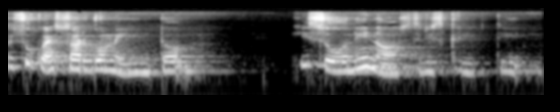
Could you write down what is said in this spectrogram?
su questo argomento. Chi sono i nostri iscritti?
